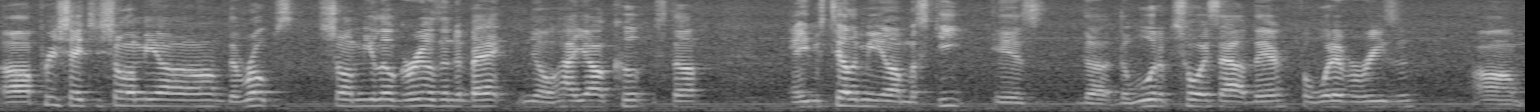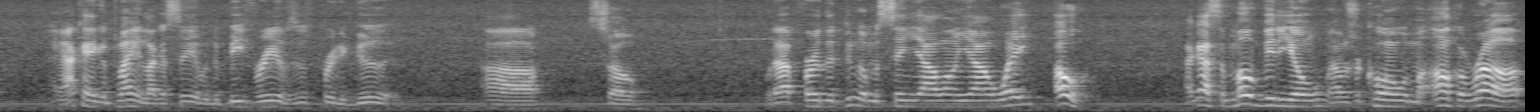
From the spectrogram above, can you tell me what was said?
Uh, appreciate you showing me uh, the ropes, showing me little grills in the back, you know, how y'all cook stuff. And he was telling me uh, mesquite is the, the wood of choice out there for whatever reason. Um, and I can't complain, like I said, with the beef ribs, it was pretty good. Uh, so, without further ado, I'm gonna send y'all on y'all way. Oh, I got some more video I was recording with my Uncle Rob.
